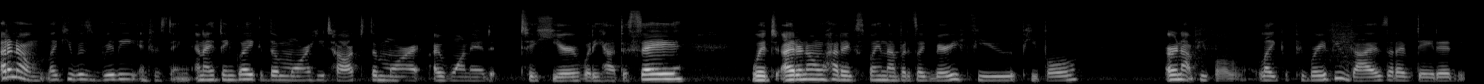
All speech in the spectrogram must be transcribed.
I don't know, like he was really interesting. And I think like the more he talked, the more I wanted to hear what he had to say, which I don't know how to explain that, but it's like very few people, or not people, like very few guys that I've dated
